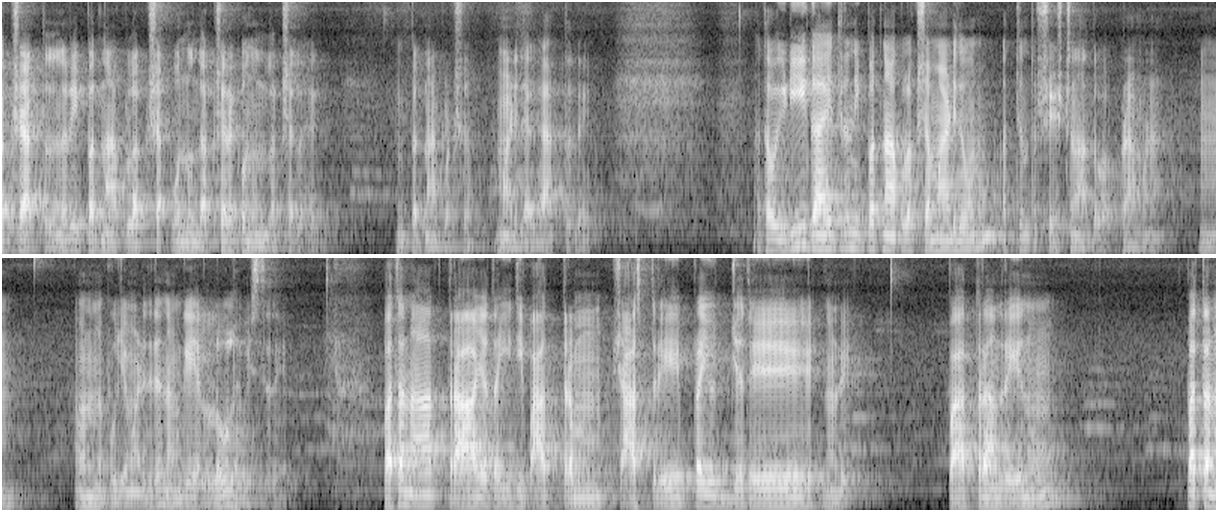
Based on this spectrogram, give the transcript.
ಲಕ್ಷ ಆಗ್ತದೆ. ಅಂದರೆ ಇಪ್ಪತ್ನಾಲ್ಕು ಲಕ್ಷ, ಒಂದೊಂದು ಅಕ್ಷರಕ್ಕೆ ಒಂದೊಂದು ಲಕ್ಷದ ಹಾಗೆ. ಇಪ್ಪತ್ನಾಲ್ಕು ಲಕ್ಷ ಮಾಡಿದಾಗ ಆಗ್ತದೆ. ಅಥವಾ ಇಡೀ ಗಾಯತ್ರಿಯನ್ನು ಇಪ್ಪತ್ನಾಲ್ಕು ಲಕ್ಷ ಮಾಡಿದವನು ಅತ್ಯಂತ ಶ್ರೇಷ್ಠನಾದವ ಬ್ರಾಹ್ಮಣ. ಅವನನ್ನು ಪೂಜೆ ಮಾಡಿದರೆ ನಮಗೆ ಎಲ್ಲವೂ ಲಭಿಸ್ತದೆ. ಪತನಾತ್ರಾಯತ ಇತಿ ಪಾತ್ರಂ ಶಾಸ್ತ್ರೇ ಪ್ರಯುಜ್ಯತೆ. ನೋಡಿ, ಪಾತ್ರ ಅಂದರೆ ಏನು? ಪತನ,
